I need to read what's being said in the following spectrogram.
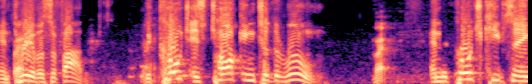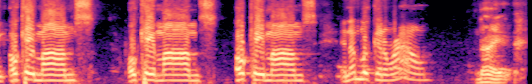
and three right. of us are fathers. The coach is talking to the room. Right. And the coach keeps saying, Okay, moms, okay, moms, okay, moms. And I'm looking around. Right.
